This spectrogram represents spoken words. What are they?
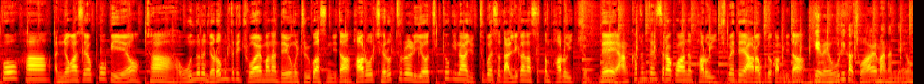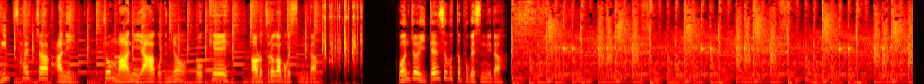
포하. 안녕하세요 포비예요. 자 오늘은 여러분들이 좋아할 만한 내용을 들고 왔습니다. 바로 제로투를 이어 틱톡이나 유튜브에서 난리가 났었던 바로 이춤. 네 앙카존 댄스라고 하는 바로 이춤에 대해 알아보려고 합니다. 이게 왜 우리가 좋아할 만한 내용임? 살짝 아니 좀 많이 야하거든요. 오케이 바로 들어가 보겠습니다. 먼저 이 댄스부터 보겠습니다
